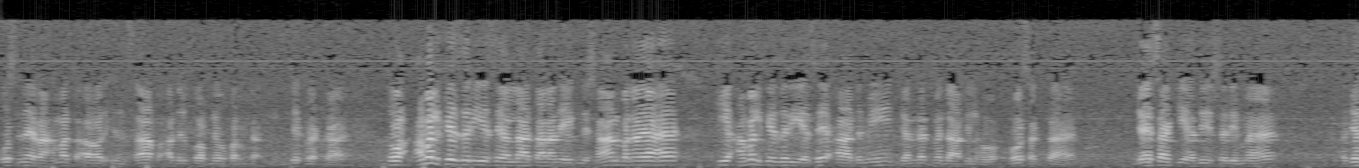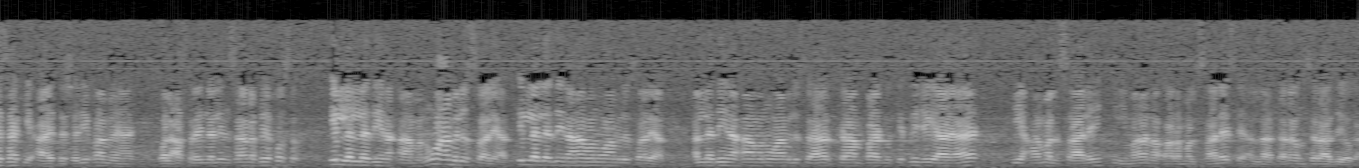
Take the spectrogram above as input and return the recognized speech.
اس نے رحمت اور انصاف عدل کو اپنے اوپر دکھ رکھا ہے۔ تو عمل کے ذریعے سے اللہ تعالیٰ نے ایک نشان بنایا ہے کہ عمل کے ذریعے سے آدمی جنت میں داخل ہو ہو سکتا ہے۔ جیسا کہ حدیث شریف میں ہے جیسا کہ آیت شریفہ میں ہے، والعصر ان الانسان فی خسر الا الذين امنوا وعملوا الصالحات الا الذين امنوا وعملوا الصالحات، الذين امنوا وعملوا الصالحات، کلام پاک میں کتنی جگہ آیا ہے کہ عمل صالح، ایمان اور عمل صالح سے اللہ تعالیٰ ان سے راضی ہوگا۔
